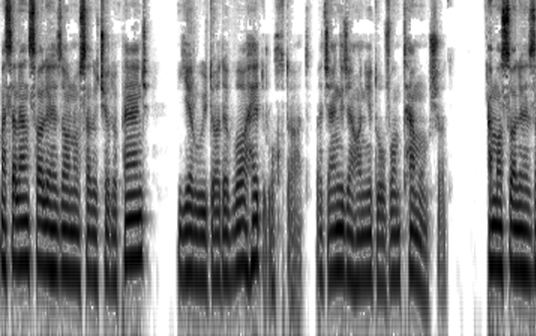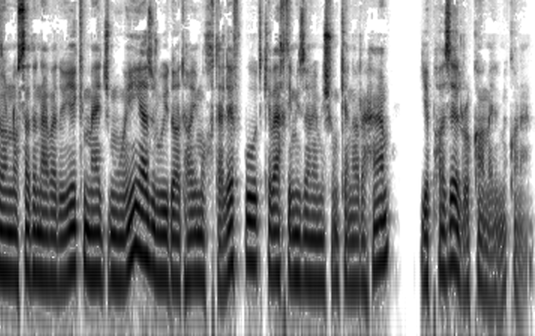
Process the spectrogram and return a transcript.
مثلا سال 1945 یه رویداد واحد رخ داد و جنگ جهانی دوم تموم شد. اما سال 1991 مجموعه ای از رویدادهای مختلف بود که وقتی میذارمشون کنار هم یه پازل رو کامل می‌کنن.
